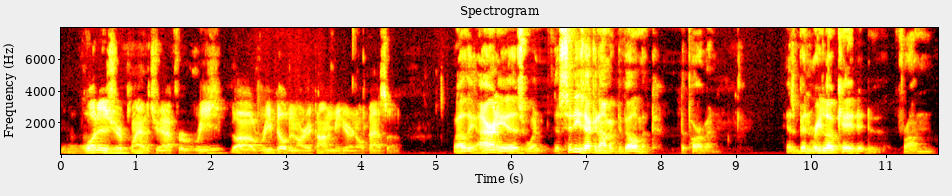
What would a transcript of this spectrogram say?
What is your plan that you have for re, uh, rebuilding our economy here in El Paso? Well, the irony is when the city's economic development department has been relocated from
